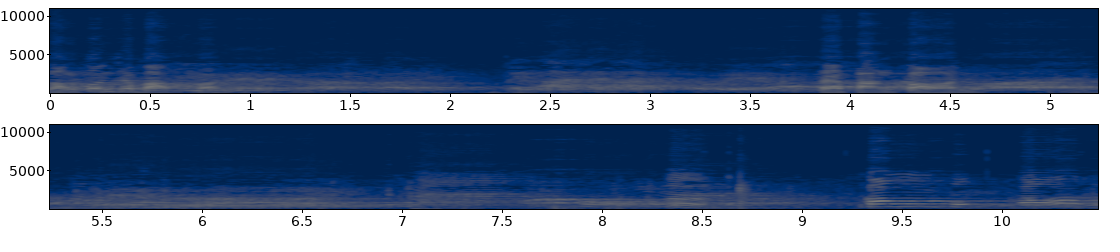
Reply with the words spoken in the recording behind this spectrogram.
ลองต้นฉบับก่อน แต่ฟังก่อน เออกล้องปุ๊บอ๋อโห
